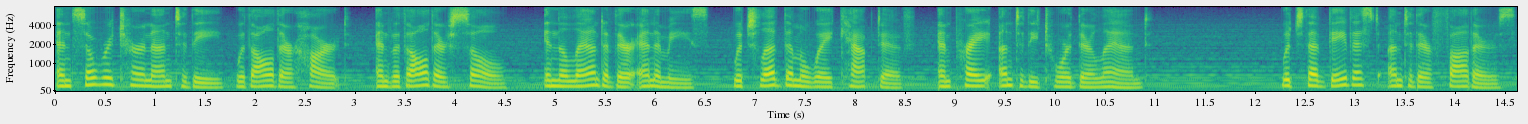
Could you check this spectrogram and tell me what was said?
and so return unto thee with all their heart, and with all their soul, in the land of their enemies, which led them away captive, and pray unto thee toward their land, which thou gavest unto their fathers,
